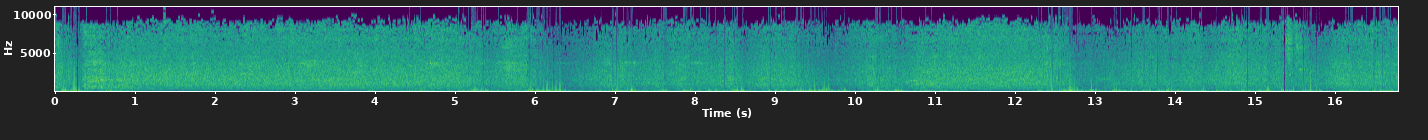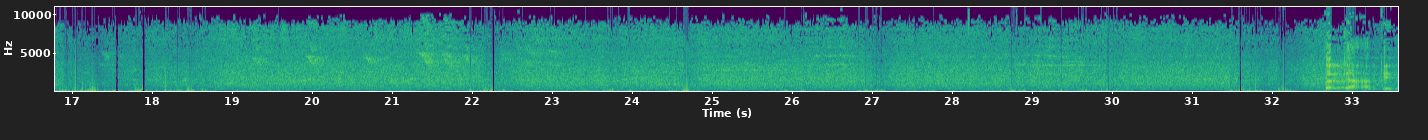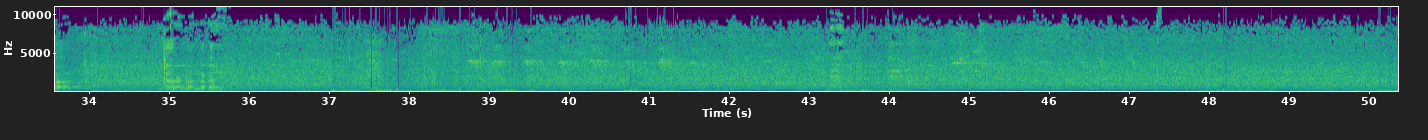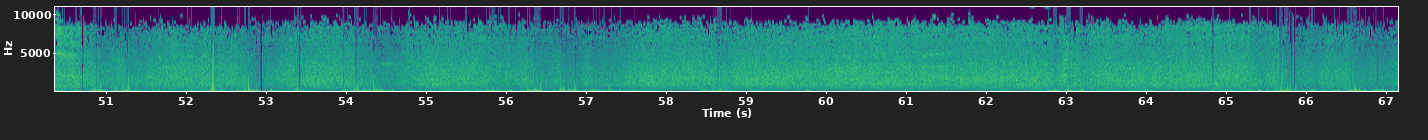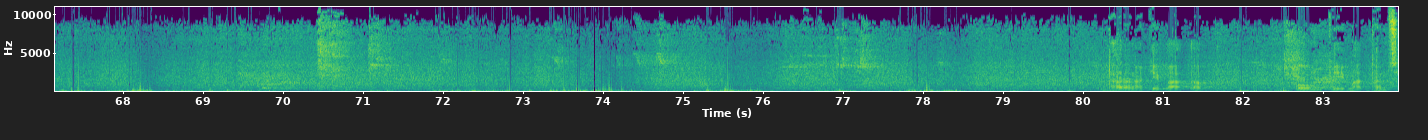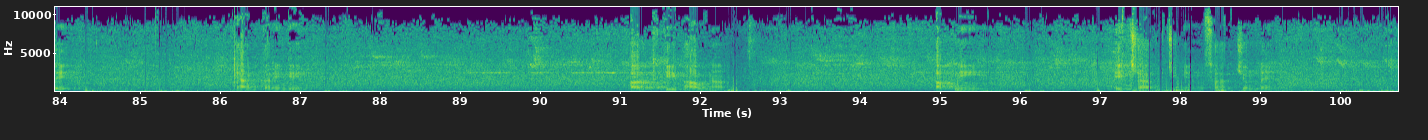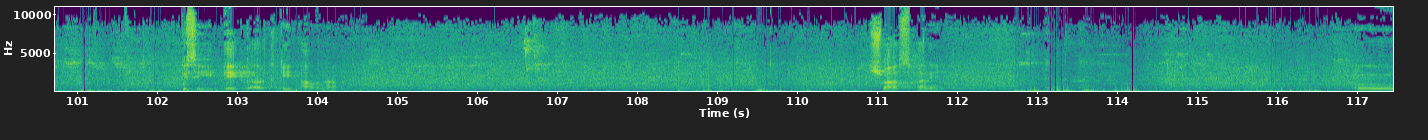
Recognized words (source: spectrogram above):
प्रत्याहार के बाद धारणा लगाएँ धारणा के बाद अब ओम के माध्यम से ध्यान करेंगे। अर्थ की भावना अपनी इच्छा रुचि के अनुसार चुन लें। किसी एक अर्थ की भावना श्वास भरें ओ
